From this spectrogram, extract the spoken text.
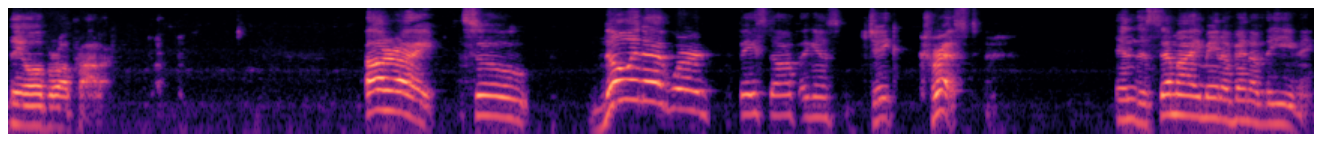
the overall product. All right, so Noah Edward faced off against Jake Crist in the semi-main event of the evening.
